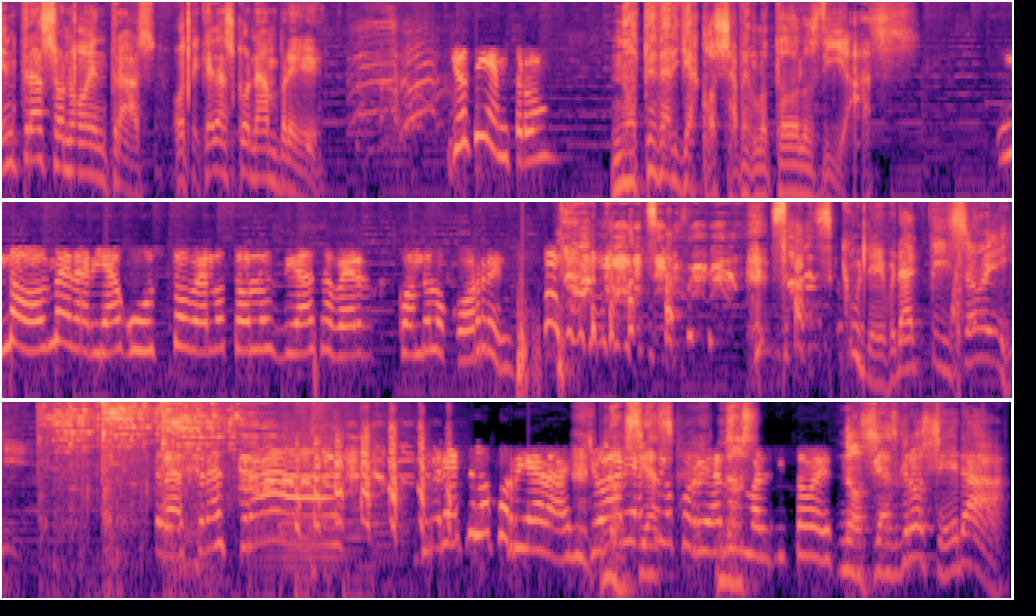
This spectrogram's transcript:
¿Entras o no entras? ¿O te quedas con hambre? Yo sí entro. ¿No te daría cosa verlo todos los días? No, me daría gusto verlo todos los días a ver cuándo lo corren. ¡Sas culebra al piso y... ¡Tras, tras, tras! Yo haría que lo corriera. Yo No haría seas- que lo corriera no el maldito este. No seas grosera.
